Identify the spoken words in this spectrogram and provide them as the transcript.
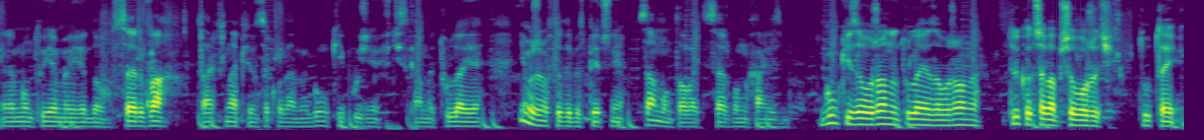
E, Montujemy je do serwa. Tak, najpierw zakładamy gumki, później wciskamy tuleje i możemy wtedy bezpiecznie zamontować serwomechanizm. Gumki założone, tuleje założone. Tylko trzeba przełożyć tutaj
